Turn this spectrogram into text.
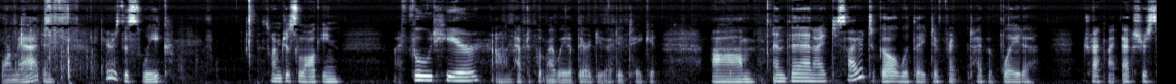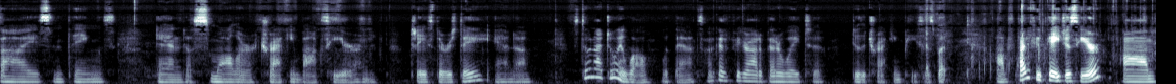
format. And here's this week. So I'm just logging my food here. Um, have to put my weight up there. I do. I did take it. Um, and then I decided to go with a different type of way to track my exercise and things and a smaller tracking box here. And today's Thursday and um, still not doing well with that. So I've got to figure out a better way to do the tracking pieces. But um, quite a few pages here. Um,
